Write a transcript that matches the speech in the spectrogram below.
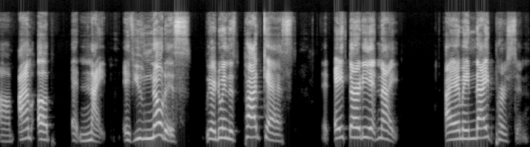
Um, I'm up at night. If you notice, we are doing this podcast at 8:30 at night. I am a night person.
